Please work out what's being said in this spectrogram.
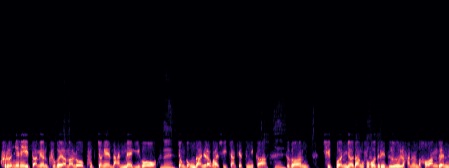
그런 일이 있다면 그거야말로 국정의 난맥이고 네. 국정 농단이라고 할 수 있지 않겠습니까? 네. 그건 집권 여당 후보들이 늘 하는 허황된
